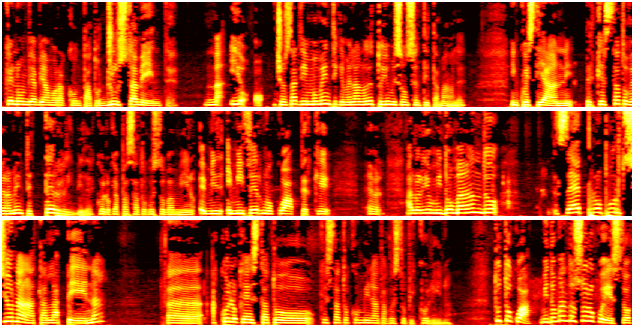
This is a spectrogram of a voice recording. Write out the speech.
che non vi abbiamo raccontato, giustamente. Ma io ho, ci sono stati dei momenti che me l'hanno detto, io mi sono sentita male in questi anni, perché è stato veramente terribile quello che ha passato questo bambino. E mi, e mi fermo qua perché... eh, allora io mi domando se è proporzionata la pena eh, a quello che è stato, che è stato combinato a questo piccolino. Tutto qua, mi domando solo questo,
